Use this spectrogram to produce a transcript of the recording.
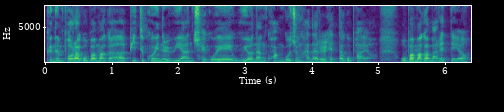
그는 버락 오바마가 비트코인을 위한 최고의 우연한 광고 중 하나를 했다고 봐요. 오바마가 말했대요.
